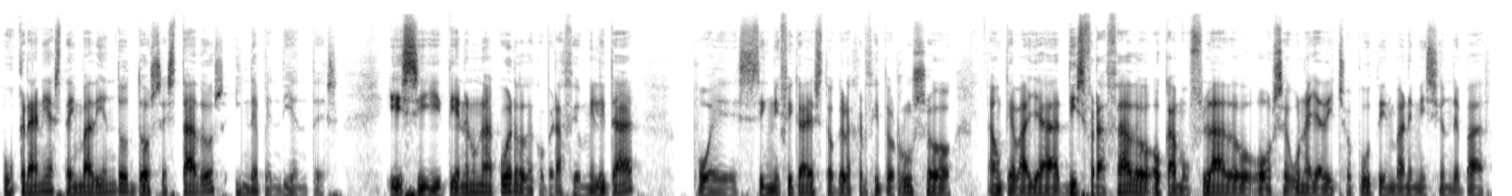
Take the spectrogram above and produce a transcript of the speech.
Ucrania está invadiendo dos estados independientes. Y si tienen un acuerdo de cooperación militar, pues significa esto que el ejército ruso, aunque vaya disfrazado o camuflado o según haya dicho Putin, van en misión de paz,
